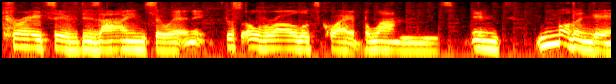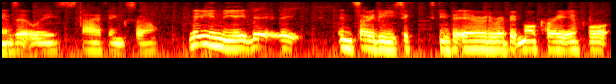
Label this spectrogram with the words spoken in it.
creative design to it, and it just overall looks quite bland in modern games, at least. I think so. Maybe in the eight bit, in sorry, the sixteen bit era, they're a bit more creative, but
